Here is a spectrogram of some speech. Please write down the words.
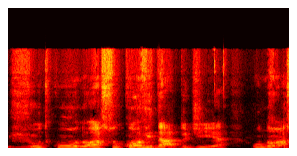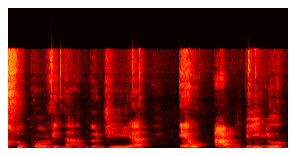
Junto com o nosso convidado do dia. O nosso convidado do dia é o Abílio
